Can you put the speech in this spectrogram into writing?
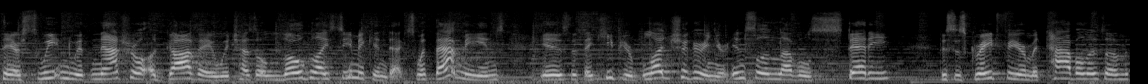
They are sweetened with natural agave, which has a low glycemic index. What that means is that they keep your blood sugar and your insulin levels steady. This is great for your metabolism.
